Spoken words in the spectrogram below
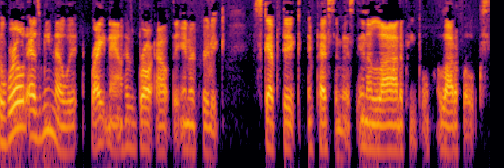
The world as we know it right now has brought out the inner critic, skeptic, and pessimist in a lot of people, a lot of folks.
